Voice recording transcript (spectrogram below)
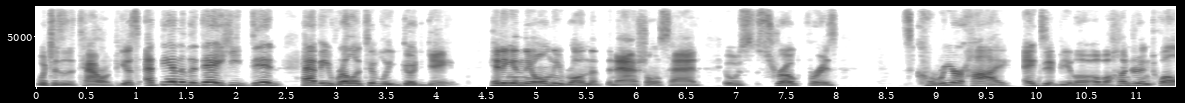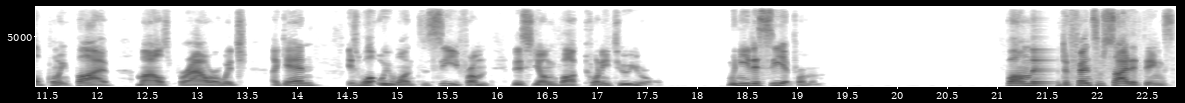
which is the talent, because at the end of the day, he did have a relatively good game, hitting in the only run that the Nationals had it was stroked for his, career high exit velo of 112.5 miles per hour, which again is what we want to see from this young buck 22 year old. We need to see it from him. But on the defensive side of things,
